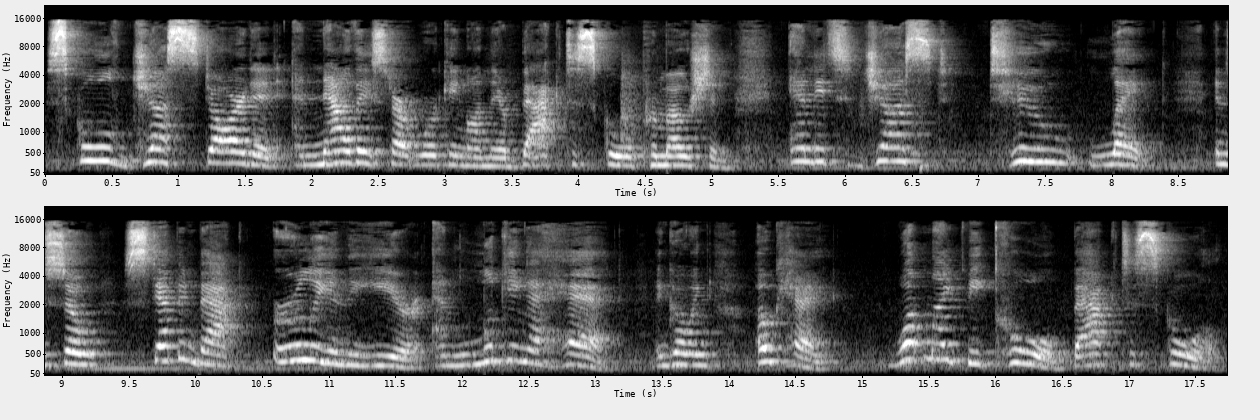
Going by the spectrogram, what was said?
school just started and now they start working on their back to school promotion. And it's just too late. And so, stepping back early in the year and looking ahead and going, okay, what might be cool back to school?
